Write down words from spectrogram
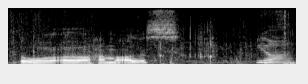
So, äh, haben wir alles. Ja.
